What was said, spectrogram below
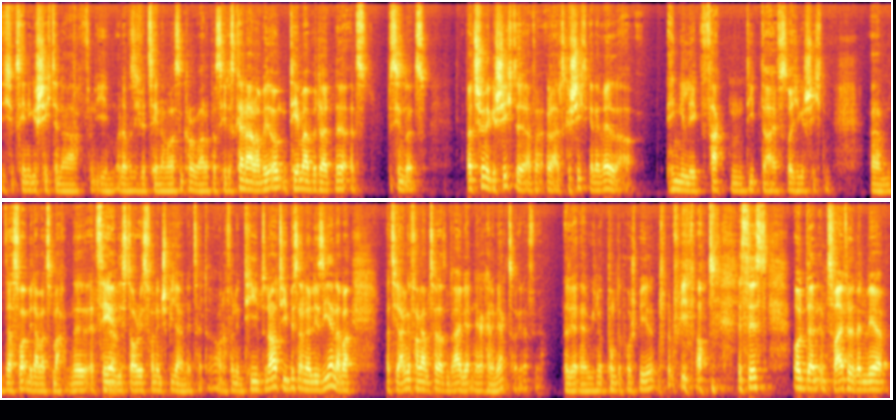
Ich erzähle die Geschichte nach von ihm oder was ich will erzählen, aber was in Colorado passiert ist. Keine Ahnung, aber irgendein Thema wird halt ne, als bisschen als, als schöne Geschichte einfach, oder als Geschichte generell hingelegt, Fakten, Deep Dives, solche Geschichten. Ähm, das wollten wir damals machen. Ne? Erzählen ja. die Stories von den Spielern etc. oder von den Teams und auch natürlich ein bisschen analysieren, aber als wir angefangen haben 2003, wir hatten ja gar keine Werkzeuge dafür. Also wir hatten ja wirklich nur Punkte pro Spiel, Rebounds, Assists und dann im Zweifel, wenn wir,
